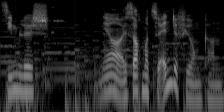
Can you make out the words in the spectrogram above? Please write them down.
ziemlich, ja, ich sag mal, zu Ende führen kann.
